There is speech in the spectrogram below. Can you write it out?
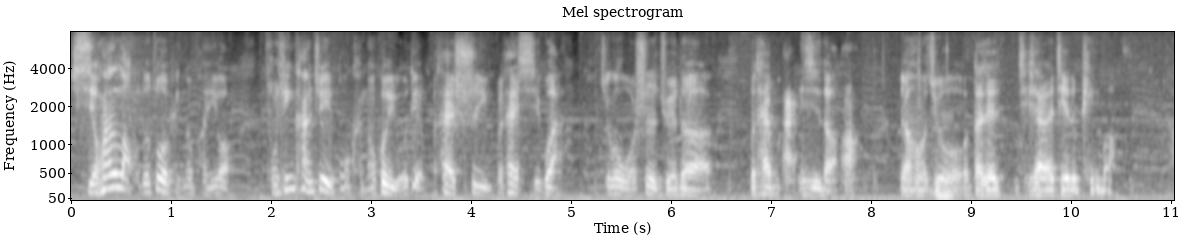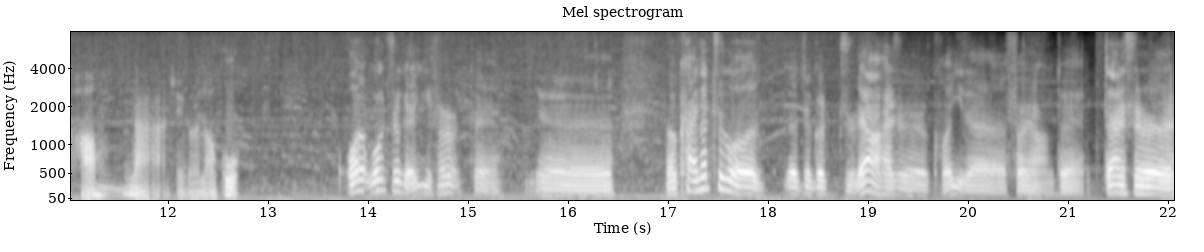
喜欢老的作品的朋友重新看这一部可能会有点不太适应，不太习惯。这个我是觉得不太满意的啊。然后就大家接下来接着评吧。好，那这个老顾，我我只给一分，对，呃。呃，看它制作的这个质量还是可以的份上，对。但是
